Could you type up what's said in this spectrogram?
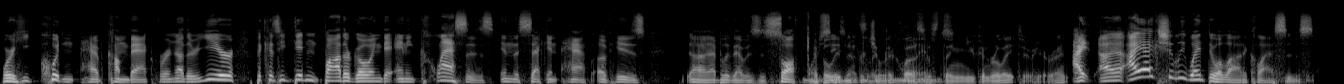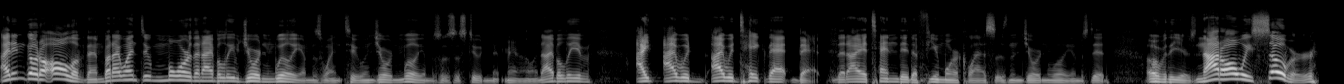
where he couldn't have come back for another year because he didn't bother going to any classes in the second half of his. Uh, I believe that was his sophomore I believe season that's for like the closest Williams. thing you can relate to here, right? I, I I actually went to a lot of classes. I didn't go to all of them, but I went to more than I believe Jordan Williams went to, and Jordan Williams was a student at Maryland. I believe I, I would I would take that bet that I attended a few more classes than Jordan Williams did over the years. Not always sober,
